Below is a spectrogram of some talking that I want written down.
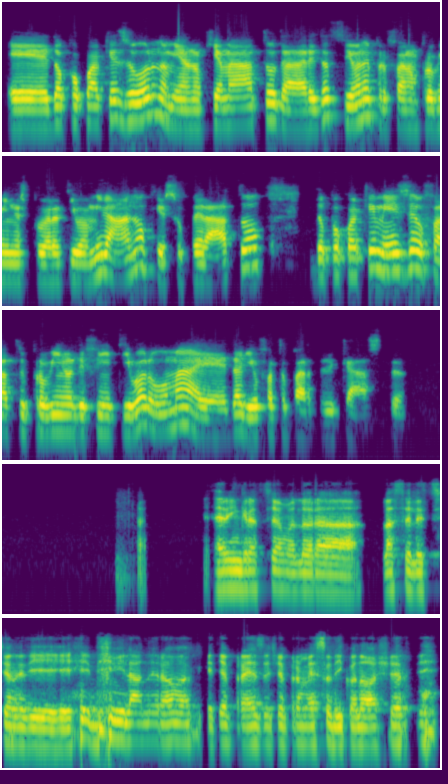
e dopo qualche giorno mi hanno chiamato dalla redazione per fare un provino esplorativo a Milano che ho superato. Dopo qualche mese ho fatto il provino definitivo a Roma e da lì ho fatto parte del cast. Eh, e ringraziamo allora la selezione di, di Milano e Roma che ti ha preso e ci ha permesso di conoscerti.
